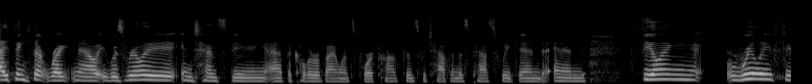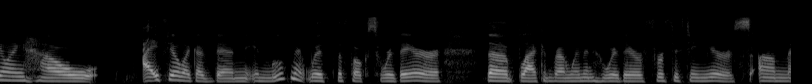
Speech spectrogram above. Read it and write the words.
I think that right now it was really intense being at the Color of Violence 4 conference, which happened this past weekend, and feeling really feeling how I feel like I've been in movement with the folks who were there, the black and brown women who were there for 15 years. Um,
